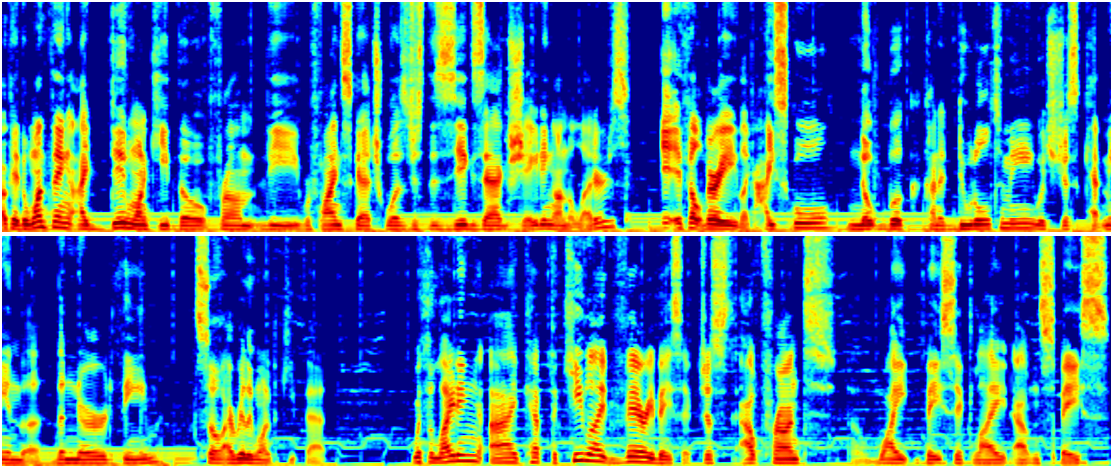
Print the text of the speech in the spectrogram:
Okay, the one thing I did want to keep though from the refined sketch was just the zigzag shading on the letters. It, it felt very like high school notebook kind of doodle to me, which just kept me in the, the nerd theme. So I really wanted to keep that. With the lighting, I kept the key light very basic, just out front, white basic light out in space.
